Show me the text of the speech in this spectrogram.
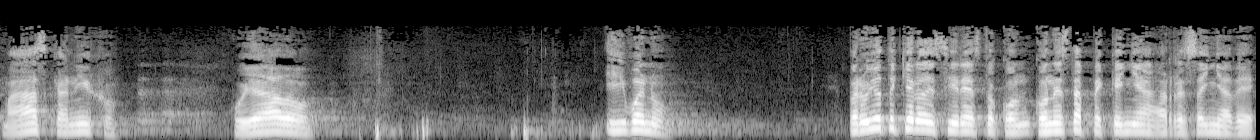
más canijo. Cuidado. Y bueno, pero yo te quiero decir esto con esta pequeña reseña de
